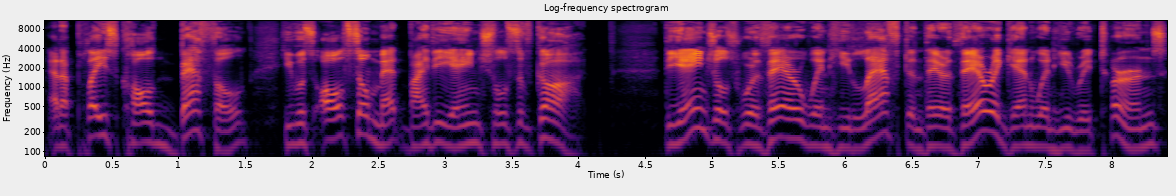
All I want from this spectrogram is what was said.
at a place called Bethel, he was also met by the angels of God. The angels were there when he left, and they're there again when he returns,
